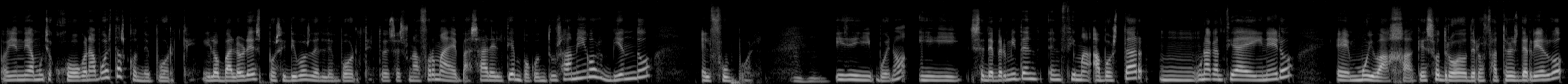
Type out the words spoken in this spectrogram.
hoy en día mucho juego con apuestas con deporte y los valores positivos del deporte. Entonces es una forma de pasar el tiempo con tus amigos viendo el fútbol. Y bueno, y se te permite encima apostar mm, una cantidad de dinero eh, muy baja, que es otro de los factores de riesgo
